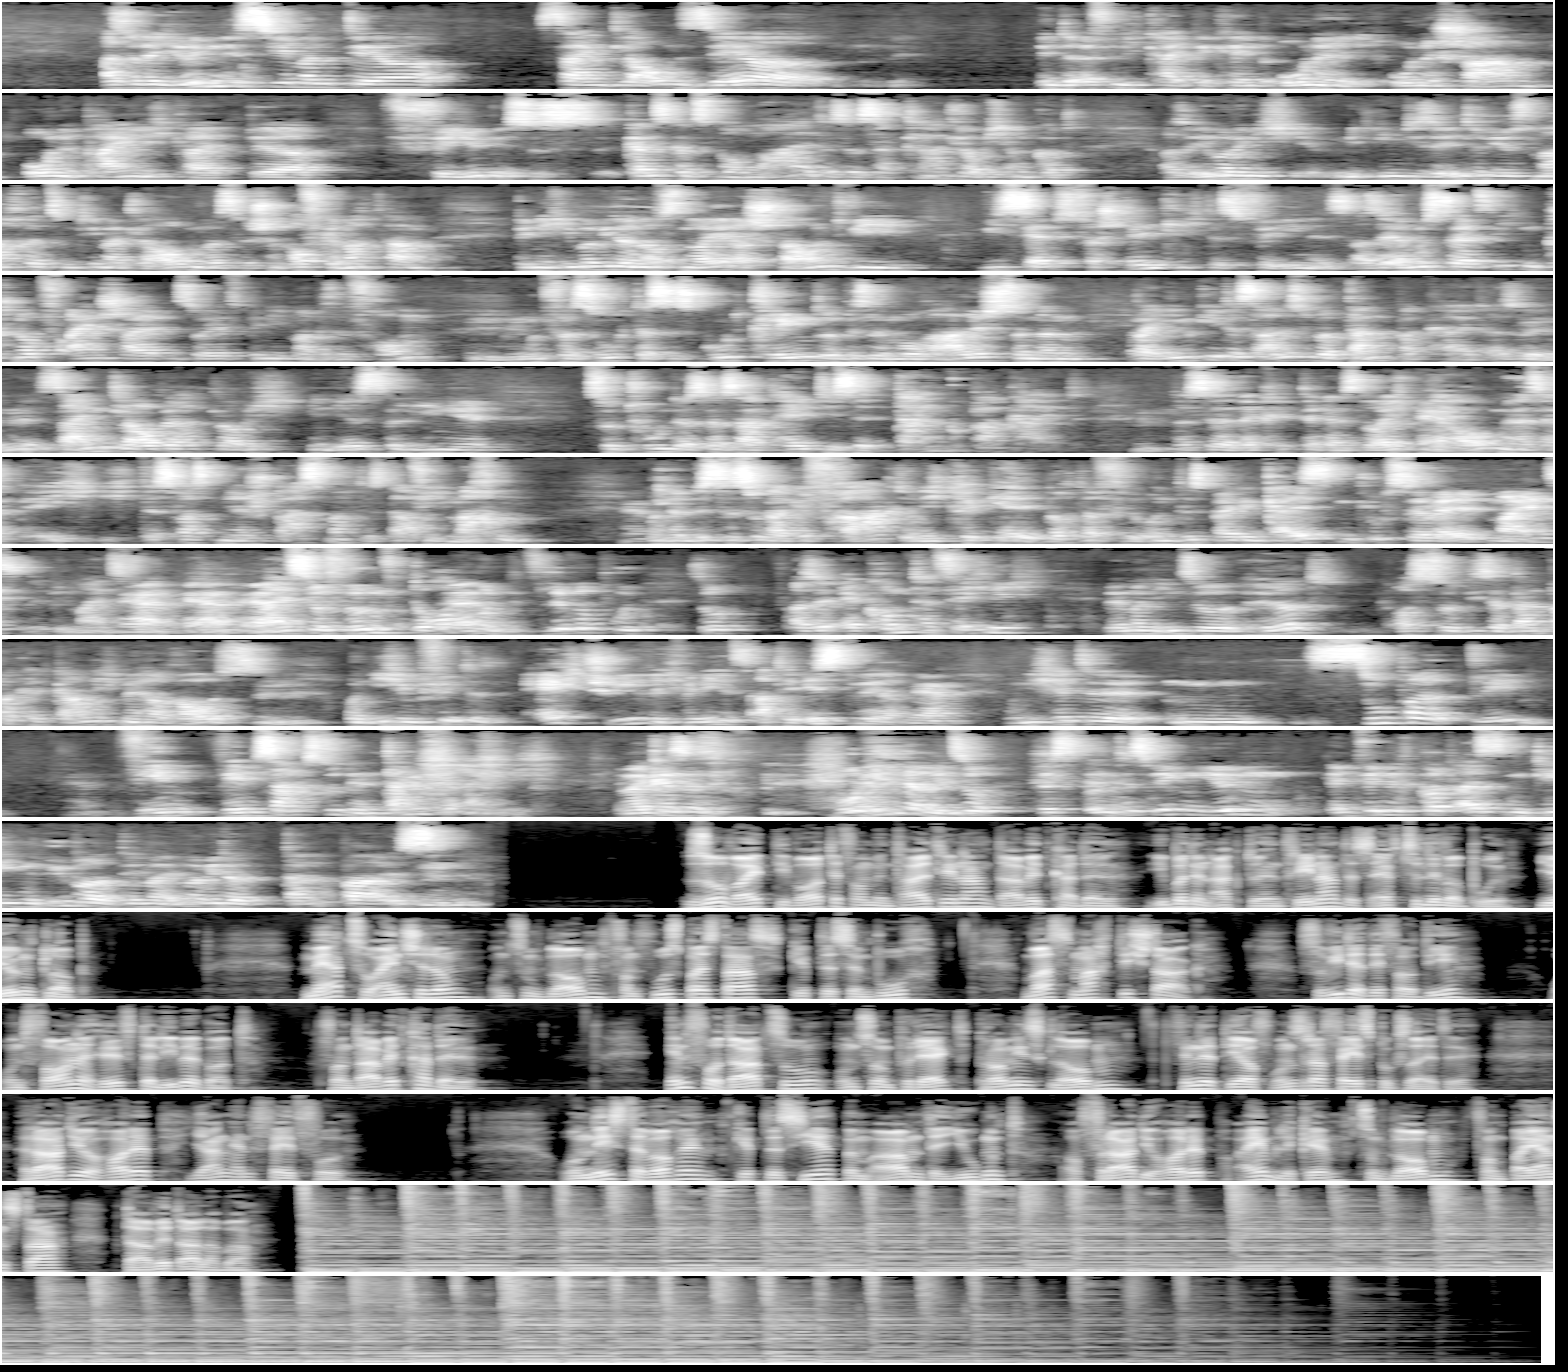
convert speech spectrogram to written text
Also der Jürgen ist jemand, der seinen Glauben sehr in der Öffentlichkeit bekennt, ohne, ohne Scham, ohne Peinlichkeit. Der, für Jürgen ist es ganz, ganz normal, dass er sagt, klar glaube ich an Gott. Also immer wenn ich mit ihm diese Interviews mache zum Thema Glauben, was wir schon oft gemacht haben, bin ich immer wieder aufs Neue erstaunt, wie, wie selbstverständlich das für ihn ist. Also er musste jetzt nicht einen Knopf einschalten, so jetzt bin ich mal ein bisschen fromm mhm. und versucht, dass es gut klingt und ein bisschen moralisch, sondern bei ihm geht es alles über Dankbarkeit. Also mhm. sein Glaube hat, glaube ich, in erster Linie zu tun, dass er sagt, hey, diese Dankbarkeit, mhm. dass er, da kriegt er ganz leuchtende Augen, wenn er sagt, hey, ich, ich, das, was mir Spaß macht, das darf ich machen. Und dann ist es sogar gefragt und ich krieg Geld noch dafür. Und das bei den geilsten Clubs der Welt. Mainz, ich bin Mainz, ja, ja, ja. Mainz 05, Dortmund, Liverpool. So, also er kommt tatsächlich, wenn man ihn so hört, aus so dieser Dankbarkeit gar nicht mehr heraus. Mhm. Und ich empfinde es echt schwierig, wenn ich jetzt Atheist wäre ja. und ich hätte ein super Leben. Ja. Wem, wem sagst du denn Danke eigentlich? Ich meine, kannst du, wohin damit? So, das, und deswegen, Jürgen empfindet Gott als ein Gegenüber, dem er immer wieder dankbar ist. Mhm. Soweit die Worte vom Mentaltrainer David Cadell über den aktuellen Trainer des FC Liverpool, Jürgen Klopp. Mehr zur Einstellung und zum Glauben von Fußballstars gibt es im Buch Was macht dich stark? sowie der DVD Und vorne hilft der liebe Gott von David Cadell. Info dazu und zum Projekt Promis Glauben findet ihr auf unserer Facebook-Seite Radio Horeb Young and Faithful. Und nächste Woche gibt es hier beim Abend der Jugend auf Radio Horeb Einblicke zum Glauben von Bayernstar David Alaba.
